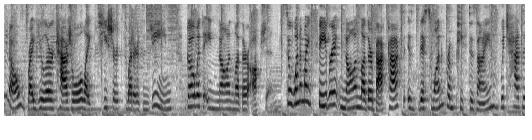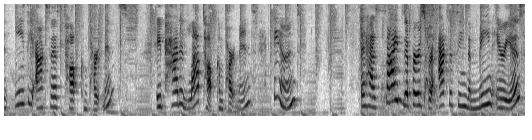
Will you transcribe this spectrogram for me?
you know, regular casual like t-shirts, sweaters, and jeans, go with a non-leather option. So one of my favorite non-leather backpacks is this one from Peak Design, which has an easy access top compartment, a padded laptop compartment, and it has side zippers for accessing the main areas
